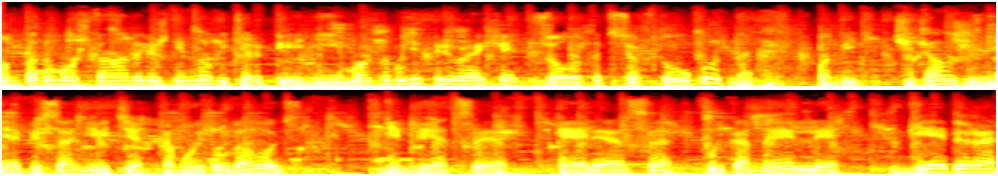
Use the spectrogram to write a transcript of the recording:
Он подумал, что надо лишь немного терпения, и можно будет превращать в золото все, что угодно. Он ведь читал жизнеописания тех, кому это удалось. Гельвеция, Элиаса, Фульканелли, Гебера,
